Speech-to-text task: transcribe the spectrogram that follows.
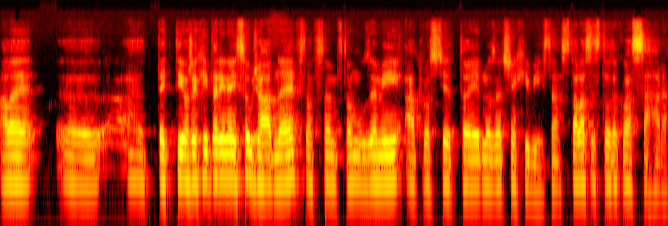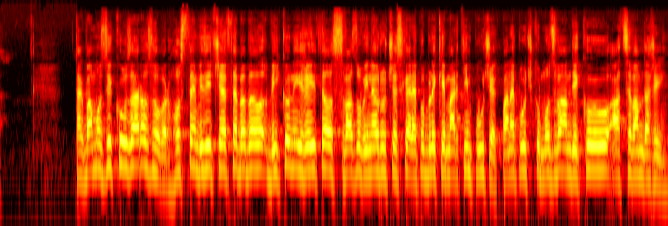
ale eh, teď ty ořechy tady nejsou žádné v tom, v tom území a prostě to je jednoznačně chybí. Stala se z toho taková Sahara. Tak vám moc děkuji za rozhovor. Hostem Viziče v tebe byl výkonný ředitel Svazu vinařů České republiky Martin Půček. Pane Půčku, moc vám děkuji a se vám daří.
